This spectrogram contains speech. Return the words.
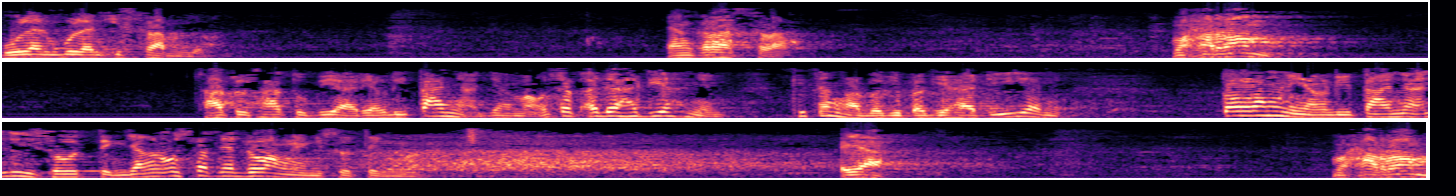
bulan-bulan Islam loh. Yang keras lah. Muharram. Satu-satu biar yang ditanya jamaah. Ustaz ada hadiahnya. Kita nggak bagi-bagi hadiah nih. Tolong nih yang ditanya ini syuting. Jangan ustaznya doang yang syuting mah. Iya. Muharram.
